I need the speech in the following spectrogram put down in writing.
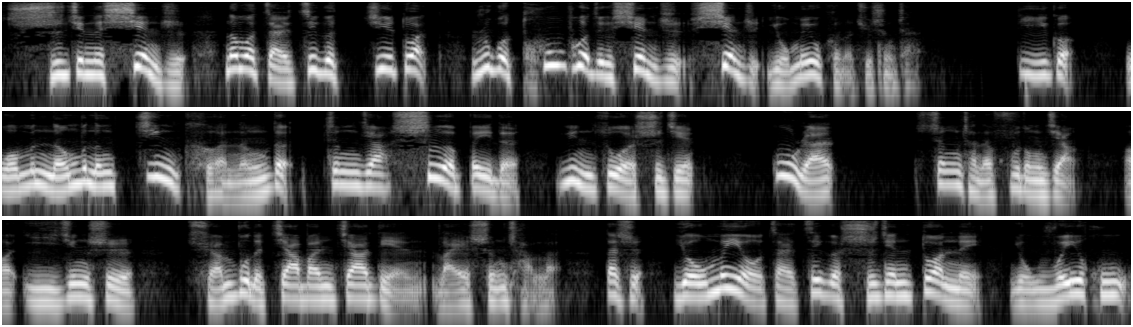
时间的限制？那么在这个阶段，如果突破这个限制，限制有没有可能去生产？第一个，我们能不能尽可能的增加设备的运作时间？固然，生产的副总讲啊，已经是全部的加班加点来生产了。但是有没有在这个时间段内有维护、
